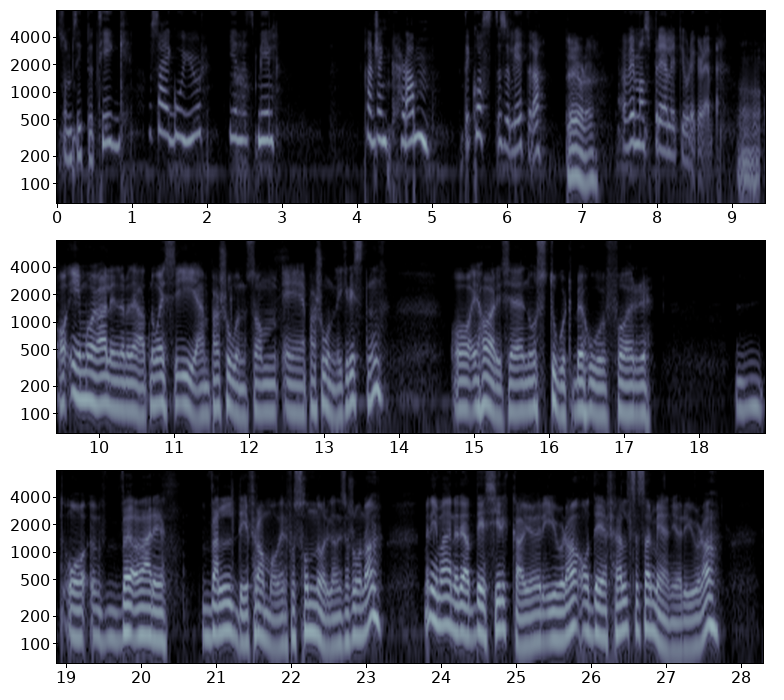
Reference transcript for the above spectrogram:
som sitter og tigger, og sier god jul. Gi ham et smil. Kanskje en klem. Det koster så lite, da. Det gjør det. Og vi må spre litt juleglede. Ja, Og jeg må jo ærlig innrømme det at nå er ikke jeg en person som er personlig kristen, og jeg har ikke noe stort behov for å være veldig framover for sånne organisasjoner. Men jeg mener det at det kirka gjør i jula, og det Frelsesarmeen gjør i jula,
